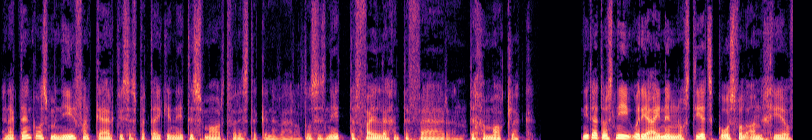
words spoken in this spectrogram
En ek dink ons manier van kerk wees is partykeer net te smart vir 'n stuk in 'n wêreld. Ons is net te veilig en te ver en te gemaklik. Nie dat ons nie oor die heining nog steeds kos wil aangee of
